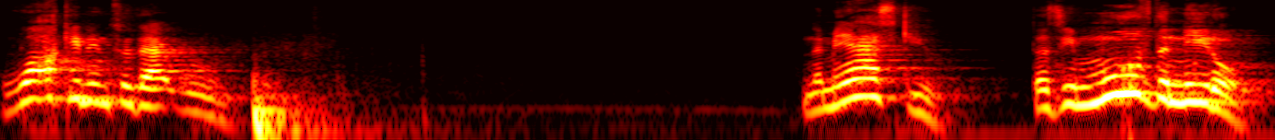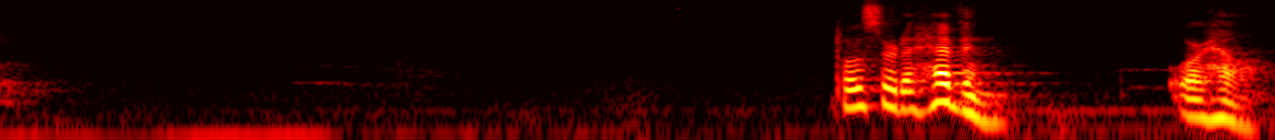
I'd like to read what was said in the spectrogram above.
walking into that room. Let me ask you does he move the needle closer to heaven or hell?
